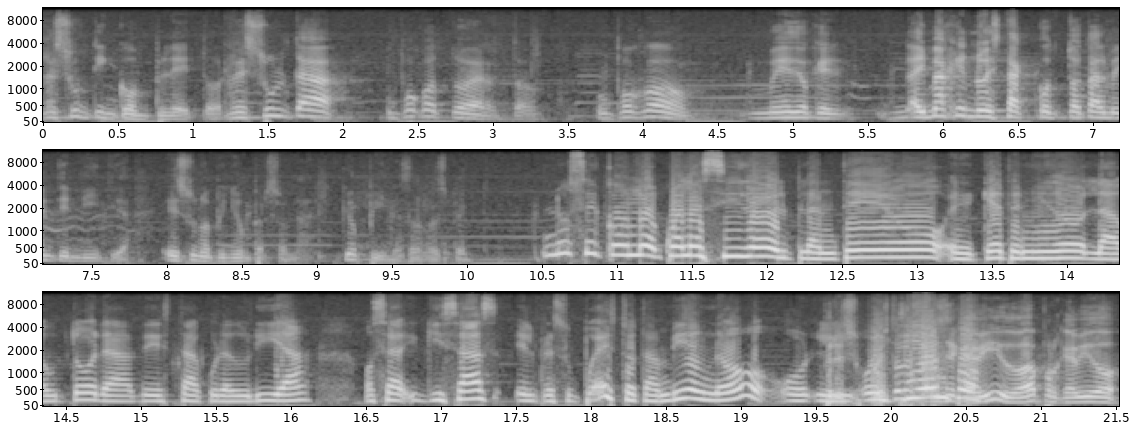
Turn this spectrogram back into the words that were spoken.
resulta incompleto, resulta un poco tuerto, un poco medio que la imagen no está totalmente nítida. Es una opinión personal. ¿Qué opinas al respecto? No sé cuál, cuál ha sido el planteo eh, que ha tenido la autora de esta curaduría. O sea, quizás el presupuesto también, ¿no? O, el tiempo. que ha habido, ¿ah? porque ha habido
